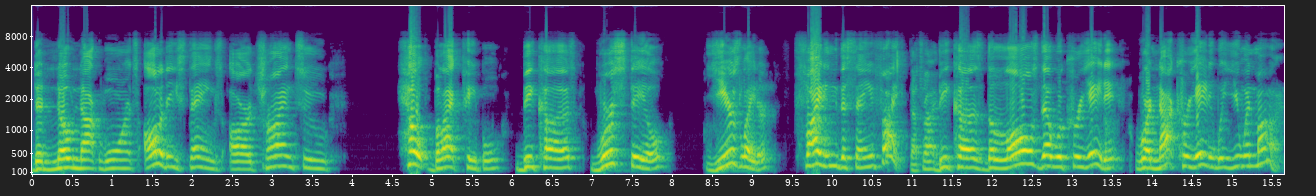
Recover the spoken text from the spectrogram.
the no knock warrants all of these things are trying to help black people because we're still years later fighting the same fight That's right. because the laws that were created were not created with you in mind.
